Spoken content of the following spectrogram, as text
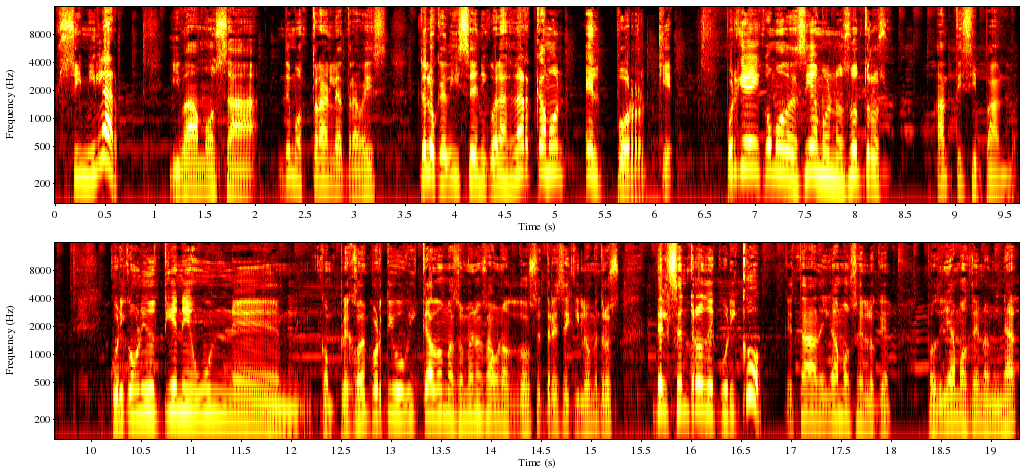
similar. Y vamos a demostrarle a través de lo que dice Nicolás Larcamón el por qué. Porque, como decíamos nosotros anticipando, Curicó Unido tiene un eh, complejo deportivo ubicado más o menos a unos 12-13 kilómetros del centro de Curicó, que está, digamos, en lo que podríamos denominar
